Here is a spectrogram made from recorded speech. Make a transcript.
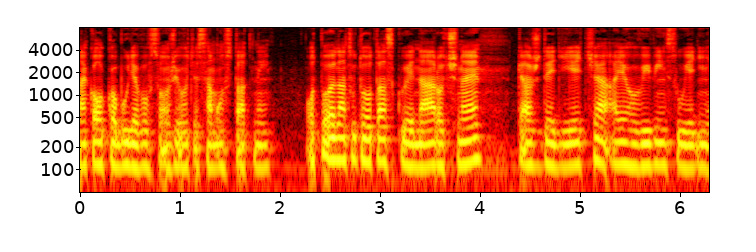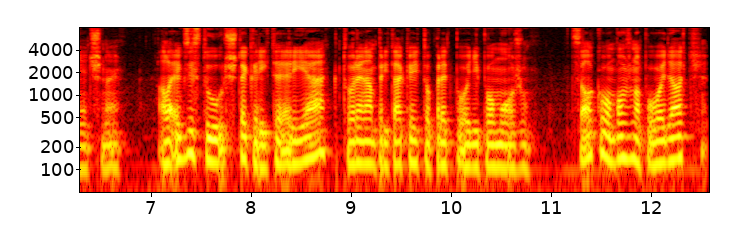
nakoľko bude vo svojom živote samostatný. Odpoveď na túto otázku je náročné, každé dieťa a jeho vývin sú jedinečné. Ale existujú určité kritériá, ktoré nám pri takejto predpovedi pomôžu. Celkovo možno povedať,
